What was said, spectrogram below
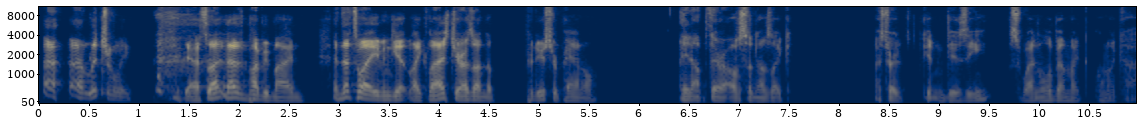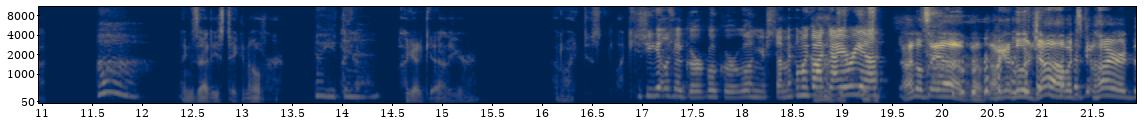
literally yeah so that, that would probably be mine and that's why i even get like last year i was on the producer panel and up there all of a sudden i was like i started getting dizzy sweating a little bit i'm like oh my god anxiety's taken over no, you didn't. i gotta get out of here how do i just like Did you get like a gurgle gurgle in your stomach? Oh my god, just- diarrhea. just- i don't say yeah, no, i got another job. I just got hired.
